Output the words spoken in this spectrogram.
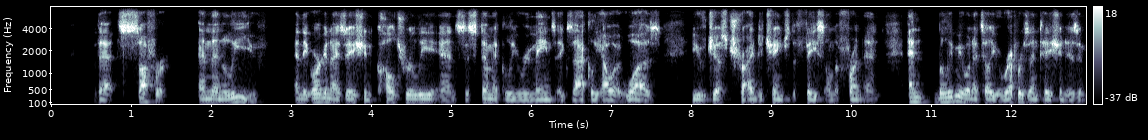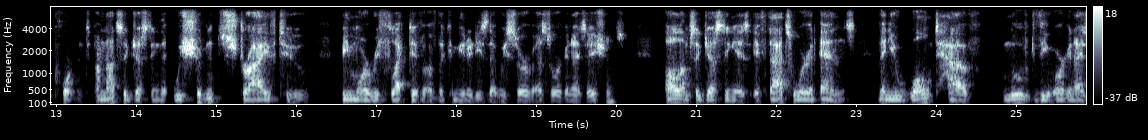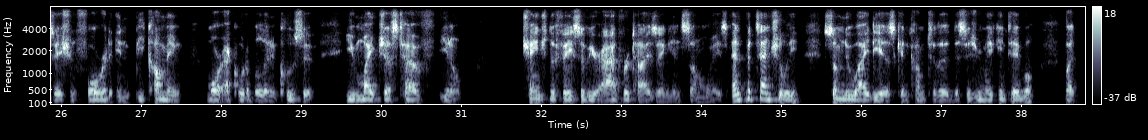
that suffer and then leave. And the organization culturally and systemically remains exactly how it was. You've just tried to change the face on the front end. And believe me when i tell you representation is important. I'm not suggesting that we shouldn't strive to be more reflective of the communities that we serve as organizations. All i'm suggesting is if that's where it ends then you won't have moved the organization forward in becoming more equitable and inclusive you might just have, you know, changed the face of your advertising in some ways. And potentially some new ideas can come to the decision making table, but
